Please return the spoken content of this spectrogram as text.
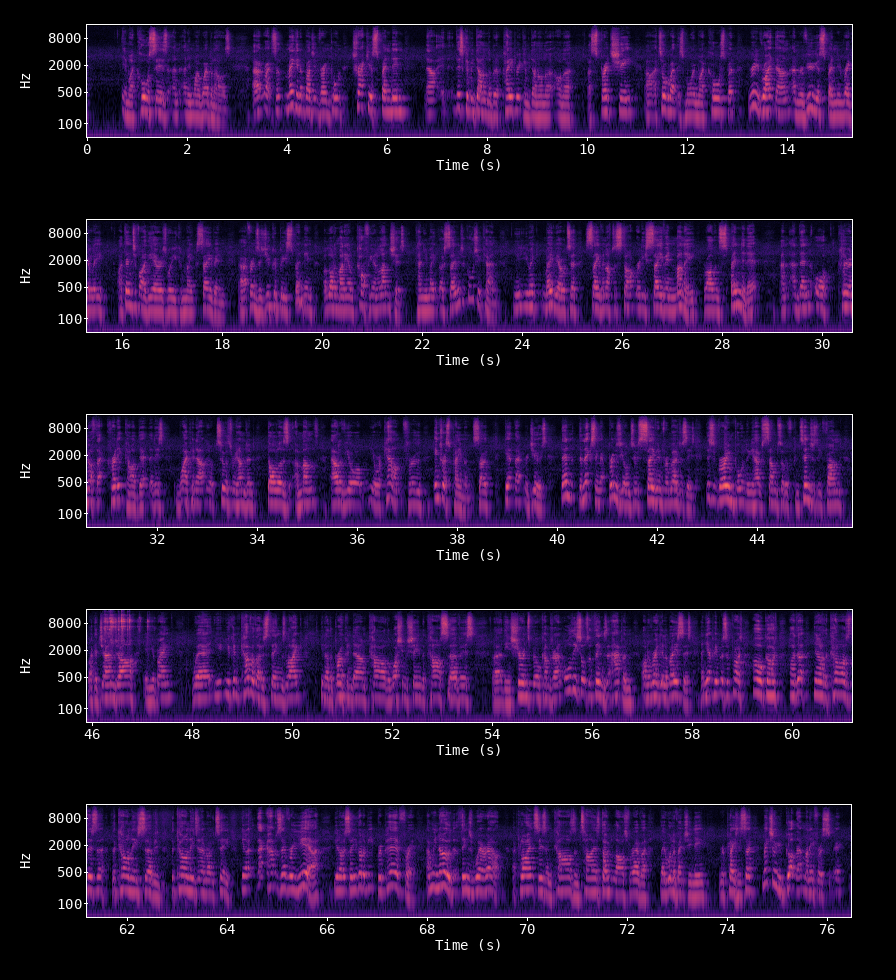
in my courses and, and in my webinars. Uh, right, so making a budget very important. Track your spending. Now, this can be done on a bit of paper. It can be done on a, on a, a spreadsheet. Uh, I talk about this more in my course, but really write down and review your spending regularly. Identify the areas where you can make saving. Uh, for instance, you could be spending a lot of money on coffee and lunches. Can you make those savings? Of course you can. You, you may be able to save enough to start really saving money rather than spending it and, and then or clearing off that credit card debt that is wiping out your two or three hundred dollars a month out of your your account through interest payments so get that reduced then the next thing that brings you on to is saving for emergencies this is very important that you have some sort of contingency fund like a jam jar in your bank where you, you can cover those things like you know the broken down car the washing machine the car service uh, the insurance bill comes around, all these sorts of things that happen on a regular basis, and yet people are surprised. Oh God, I don't, you know, the cars, there's a, the car needs servicing, the car needs an MOT. You know, that happens every year. You know, so you've got to be prepared for it. And we know that things wear out. Appliances and cars and tyres don't last forever. They will eventually need replacing. So make sure you've got that money for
